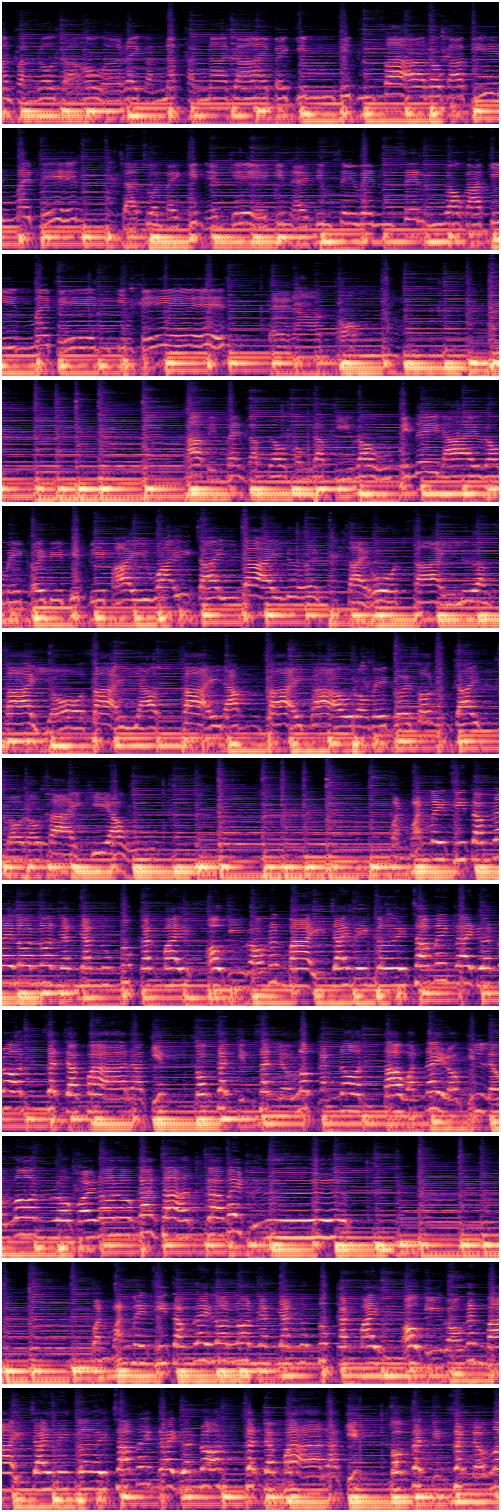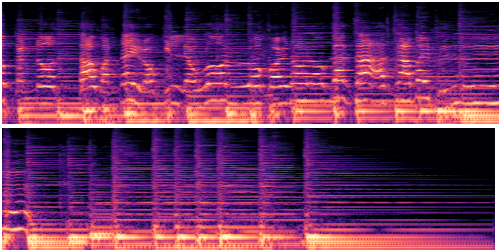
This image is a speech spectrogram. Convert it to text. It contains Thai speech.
บ้านฝันเราจะเอาอะไรกันนักกันนาจะให้ไปกินพิซซ่าเราก็กินไม่เป็นจะชวนไปกินเอ็มเคกินไอติมเซเว่นเส้นเราก็กินไม่เป็นกินเป็นแต่น้ำทองถ้าเป็นแฟนกับเราต้องรับที่เราเป็นได้ได้ เราไม่เคยมีพิษมีภัยไว้ใจได้เลยสายโหดสายเหลืองสายยอสายยาวสายดำสายขาวเรา ไม่เคยสนใจเราเราสายเขียว วันวันไม่ที่ทำไรร้อนร้อนยันยันนุ่มนุ่มกันไป เอาที่เรานั้นบายใจไม่เคยทำให้ใครเดือดร้อนสัจจะภารกิจต้องสัจกินเสร็จแล้วลบกันนอน ถ้าวันไหนเรากินแล้วร้อน เราคอยนอนเราข้างทางก็ไม่ปลือวันวันไม่ที่ทำไรร้อนร้อนยันยันนุ่มนุ่มกันไป เอาที่เรานั้นบายใจไม่เคยทำให้ใครเดือดร้อน เสร็จแล้วลบกันนอนถ้าวันไหนเรากินแล้วร้อนเราคอยนอน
